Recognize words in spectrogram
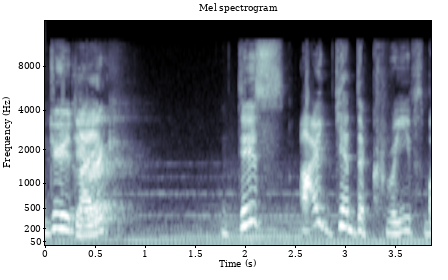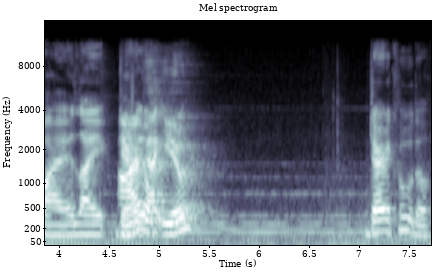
Dude, Derek? like this, I get the creeps by like I Derek, that you? Derek who though?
